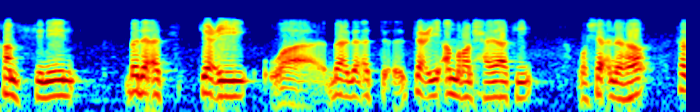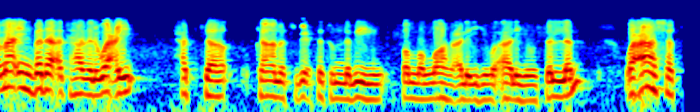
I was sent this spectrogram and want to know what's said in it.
خمس سنين بدأت تعي وبدأت تعي أمر الحياة وشأنها. فما إن بدأت هذا الوعي حتى كانت بعثة النبي صلى الله عليه وآله وسلم وعاشت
